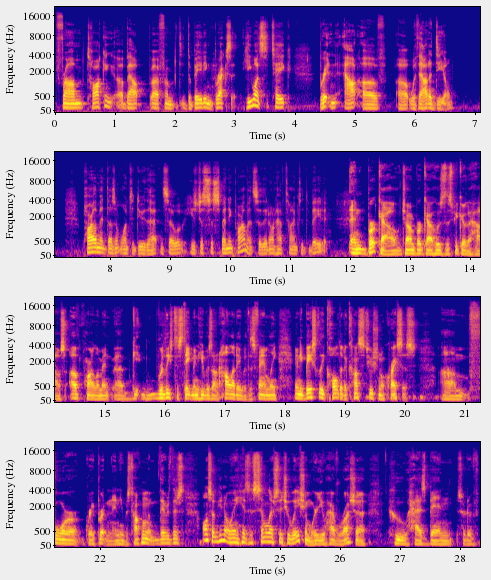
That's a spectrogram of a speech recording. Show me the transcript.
from talking about, uh, from debating Brexit. He wants to take Britain out of uh, without a deal. Parliament doesn't want to do that, and so he's just suspending Parliament so they don't have time to debate it. And Bercow, John Bercow, who's the Speaker of the House of Parliament, uh, g- released a statement. He was on holiday with his family, and he basically called it a constitutional crisis um, for Great Britain. And he was talking. There's, there's also, you know, he has a similar situation where you have Russia, who has been sort of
